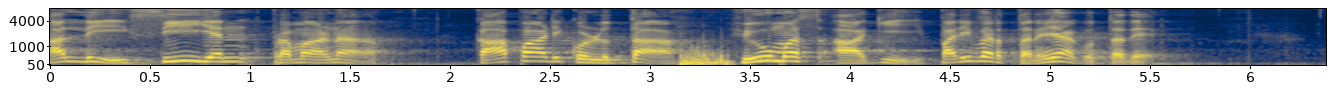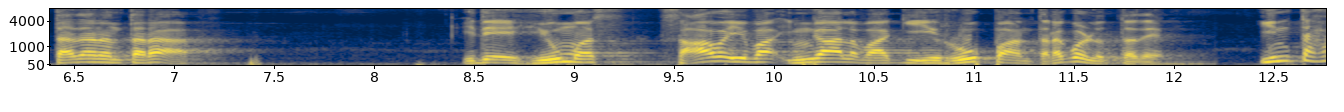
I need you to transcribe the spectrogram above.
ಅಲ್ಲಿ ಸಿ ಎನ್ ಪ್ರಮಾಣ ಕಾಪಾಡಿಕೊಳ್ಳುತ್ತಾ ಹ್ಯೂಮಸ್ ಆಗಿ ಪರಿವರ್ತನೆಯಾಗುತ್ತದೆ. ತದನಂತರ ಇದೇ ಹ್ಯೂಮಸ್ ಸಾವಯವ ಇಂಗಾಲವಾಗಿ ರೂಪಾಂತರಗೊಳ್ಳುತ್ತದೆ. ಇಂತಹ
